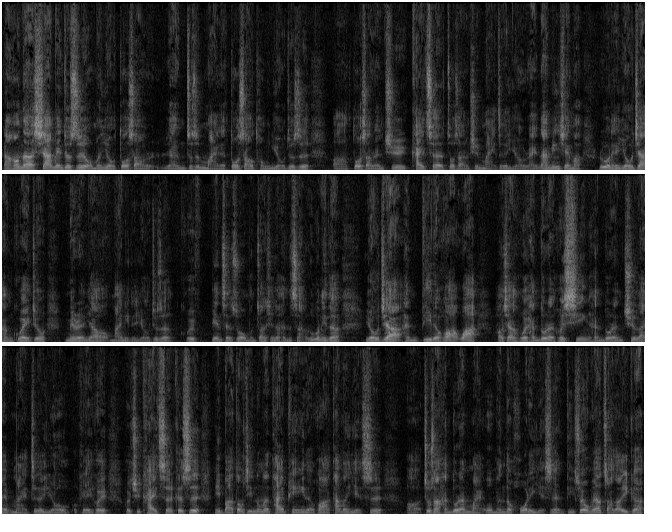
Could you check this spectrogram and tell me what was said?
然后呢，下面就是我们有多少人，就是买了多少桶油，就是啊，多少人去开车，多少人去买这个油来那很明显嘛，如果你的油价很贵，就没有人要买你的油，就是会变成说我们赚钱就很少。如果你的油价很低的话，哇！好像会很多人会吸引很多人去来买这个油，OK，会会去开车。可是你把东西弄得太便宜的话，他们也是哦，就算很多人买，我们的获利也是很低。所以我们要找到一个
